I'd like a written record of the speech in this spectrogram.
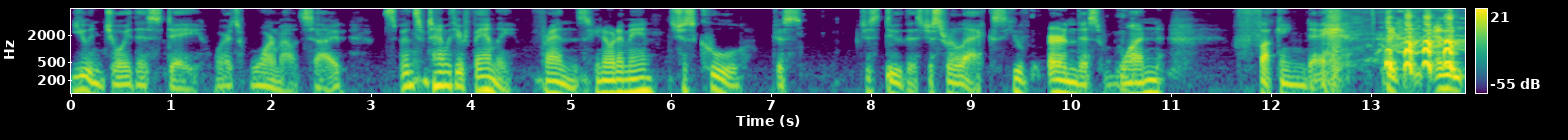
you enjoy this day where it's warm outside. Spend some time with your family, friends, you know what I mean? It's just cool. Just just do this. Just relax. You've earned this one fucking day. and then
